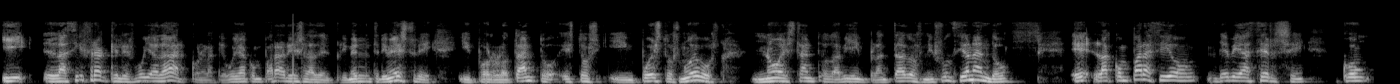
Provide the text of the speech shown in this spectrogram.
y la cifra que les voy a dar, con la que voy a comparar, es la del primer trimestre, y por lo tanto estos impuestos nuevos no están todavía implantados ni funcionando, eh, la comparación debe hacerse con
